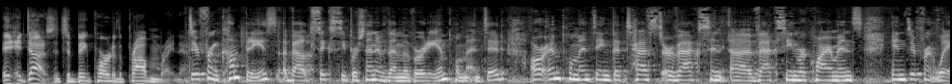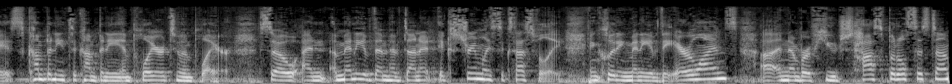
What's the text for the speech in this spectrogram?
It, does. It's a big part of the problem right now. Different companies, about 60% of them have already implemented, are implementing the test or vaccine, uh, vaccine requirements in different ways, company to company, employer to employer. So, and many of them have done it extremely successfully, including many of the airlines, uh, a number of huge hospital systems.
